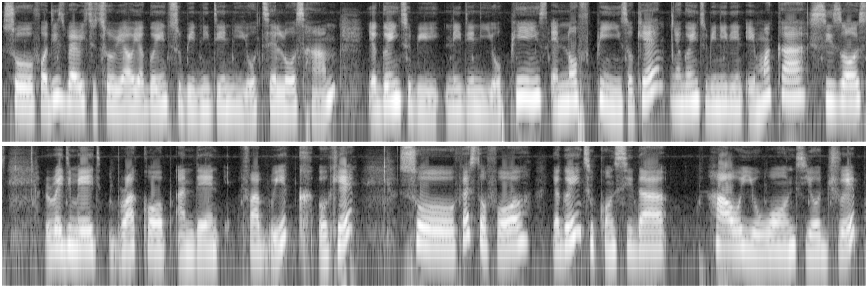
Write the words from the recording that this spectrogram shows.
So for this very tutorial you're going to be needing your tailor's ham you're going to be needing your pins enough pins okay? You're going to be needing a marker scissors ready-made bra cup and then fabric okay? So first of all you're going to consider how you want your drape.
